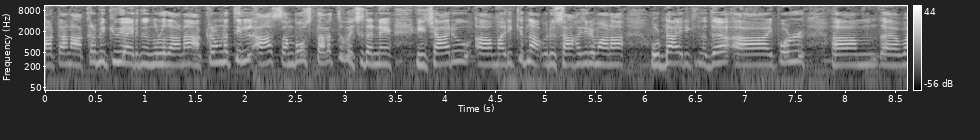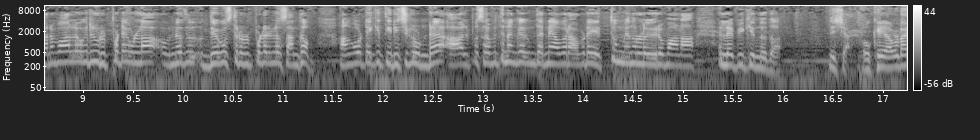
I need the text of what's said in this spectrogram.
കാട്ടാൻ ആക്രമിക്കുകയായിരുന്നു എന്നുള്ളതാണ്. ആക്രമണത്തിൽ ആ സംഭവ സ്ഥലത്ത് വെച്ച് തന്നെ ഈ ചാരു മരിക്കുന്ന ഒരു സാഹചര്യമാണ് ഉണ്ടായിരിക്കുന്നത്. ഇപ്പോൾ വനപാലകർ ഉൾപ്പെടെയുള്ള ഉന്നത ഉദ്യോഗസ്ഥർ ഉൾപ്പെടെയുള്ള സംഘം അങ്ങോട്ടേക്ക് തിരിച്ചിട്ടുണ്ട്. അല്പസമയത്തിനകം തന്നെ അവർ അവിടെ എത്തും എന്നുള്ള വിവരമാണ് ലഭിക്കുന്നത്. ദിശ ഓക്കെ അവിടെ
